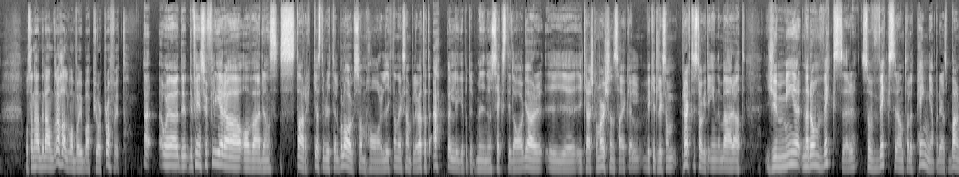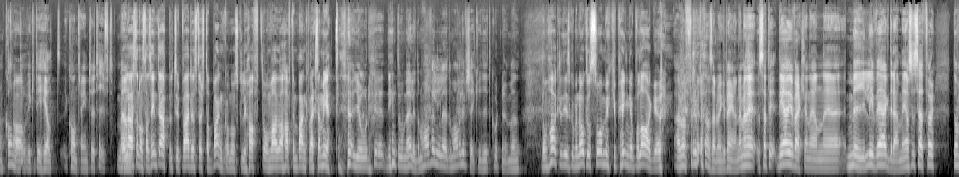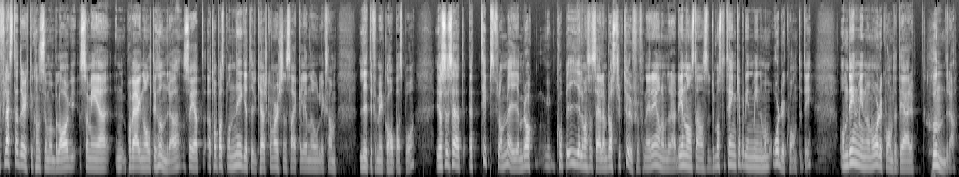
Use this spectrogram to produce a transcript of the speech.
Och sen den andra halvan var ju bara pure profit. Äh, och eh, det, det, finns ju flera av världens starkaste retailbolag som har liknande exempel. Jag vet att Apple ligger på typ minus 60 dagar i, eh, i cash conversion cycle, vilket liksom praktiskt taget innebär att ju mer, när de växer så växer antalet pengar på deras bankkonto, Ja. vilket är helt kontraintuitivt. Jag Men läste någonstans, är inte Apple typ världens största bank om de skulle haft, om de haft en bankverksamhet? jo, det, det är inte omöjligt. De har, väl, de har väl i och för sig kreditkort nu, men De har kreditkort men de har också så mycket pengar på lager. Ja, var fruktansvärt mycket pengar. Nej, men, eh, så det, det är ju verkligen en eh, möjlig väg det där. Men jag skulle säga att för de flesta direct to consumer-bolag som är på väg 0 till 100 så är att, att hoppas på en negativ cash conversion cycle är nog liksom lite för mycket att hoppas på. Jag skulle säga att ett tips från mig, en bra KPI eller, vad man ska säga, eller en bra struktur för att få ner igenom det där, det är någonstans att du måste tänka på din minimum order quantity. Om din minimum order quantity är 100,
